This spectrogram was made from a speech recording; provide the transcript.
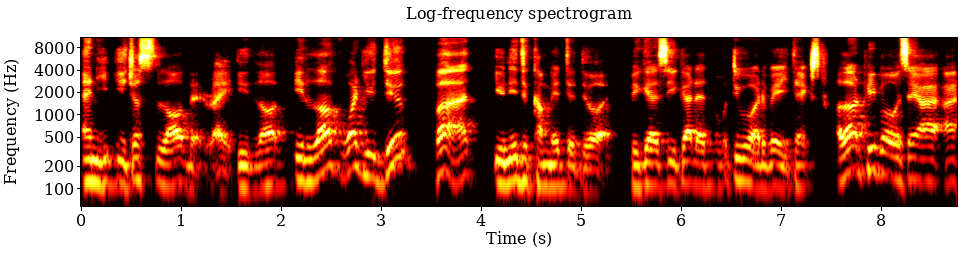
And you, you just love it, right? You love, you love what you do but you need to commit to do it because you gotta do whatever it takes. A lot of people will say, I, I,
